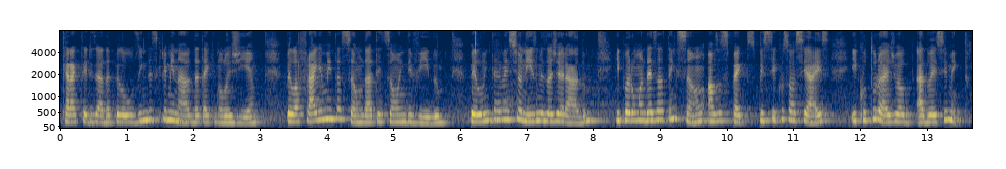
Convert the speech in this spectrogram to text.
caracterizada pelo uso indiscriminado da tecnologia, pela fragmentação da atenção ao indivíduo, pelo intervencionismo exagerado e por uma desatenção aos aspectos psicossociais e culturais do adoecimento.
